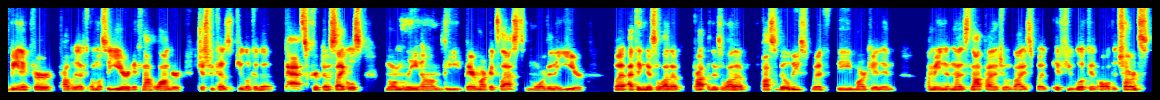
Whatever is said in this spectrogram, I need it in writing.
to be in it for probably like almost a year, if not longer, just because if you look at the past crypto cycles, normally um, the bear markets last more than a year. But I think there's a lot of pro- there's a lot of possibilities with the market, and I mean, it's not financial advice, but if you look at all the charts,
